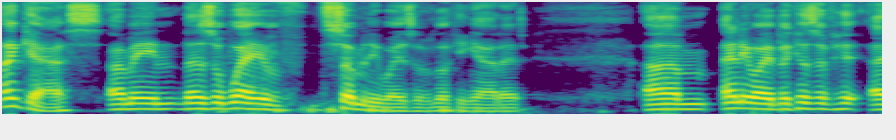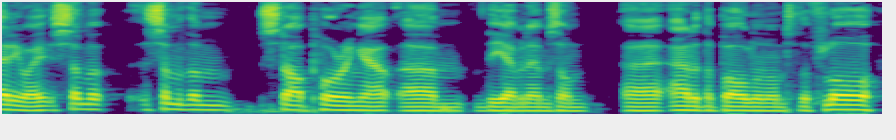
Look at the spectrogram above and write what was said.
I guess. I mean, there's a way of so many ways of looking at it. Um, anyway, because of hi- anyway, some of some of them start pouring out um, the M and M's on uh, out of the bowl and onto the floor.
